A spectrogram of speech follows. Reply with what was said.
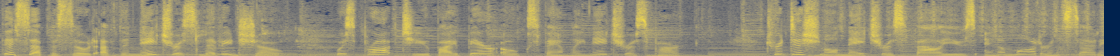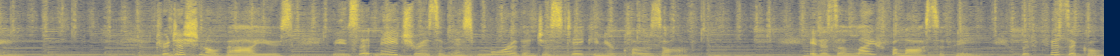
This episode of the Naturist Living Show was brought to you by Bare Oaks Family Naturist Park. Traditional naturist values in a modern setting. Traditional values means that naturism is more than just taking your clothes off. It is a life philosophy with physical,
